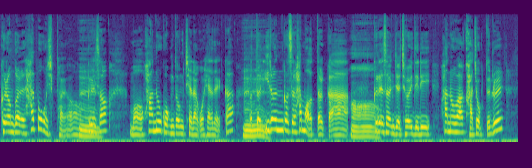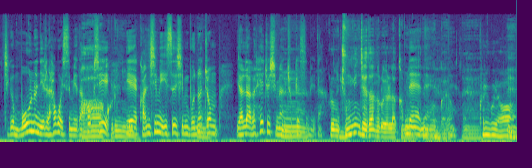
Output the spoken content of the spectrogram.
그런 걸 해보고 싶어요. 음. 그래서 뭐 환우 공동체라고 해야 될까? 음. 어떤 이런 것을 하면 어떨까? 아. 그래서 이제 저희들이 환우와 가족들을 지금 모으는 일을 하고 있습니다. 아, 혹시 일. 예 관심이 있으신 분은 좀 연락을 해주시면 음. 좋겠습니다. 그러면 중민재단으로 연락하면 네, 되는 네. 건가요? 네. 그리고요.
